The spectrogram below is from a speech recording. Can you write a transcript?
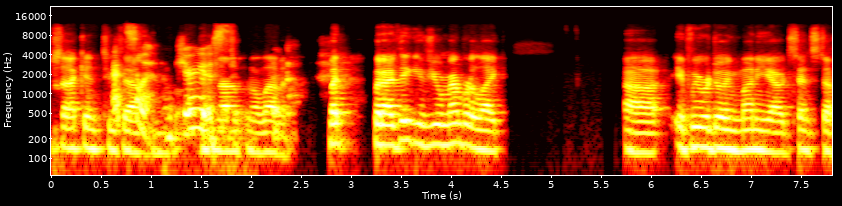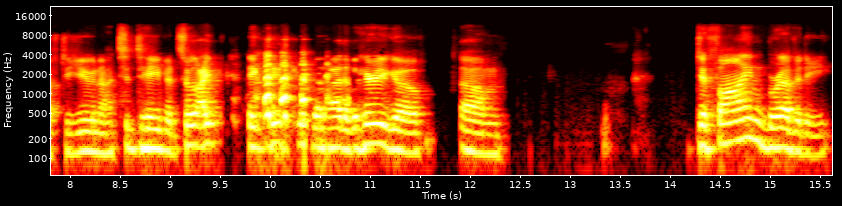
second, two thousand. I'm curious. 2011. But but I think if you remember, like uh, if we were doing money, I would send stuff to you, not to David. So I it, it either. But here you go. Um, define brevity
